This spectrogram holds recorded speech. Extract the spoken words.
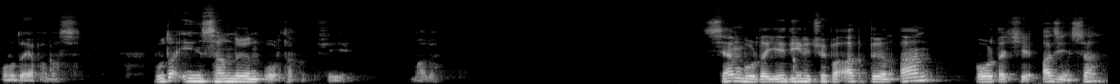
Onu da yapamazsın. Bu da insanlığın ortak şeyi, malı. Sen burada yediğini çöpe attığın an oradaki aç insan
